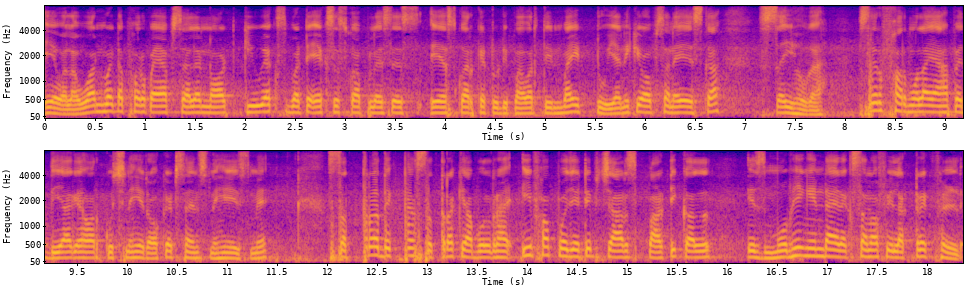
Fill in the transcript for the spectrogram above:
ए वाला। वन बटे four pi epsilon naught Q X बटे X square plus S A square के टू डी पावर तीन बाई टू यानी कि ऑप्शन ए इसका सही होगा। सिर्फ़ फार्मूला यहाँ पे दिया गया और कुछ नहीं रॉकेट साइंस नहीं है इसमें। सत्रह देखते हैं, सत्रह क्या बोल रहा है? If a positive charge particle is moving in direction of electric field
